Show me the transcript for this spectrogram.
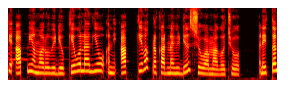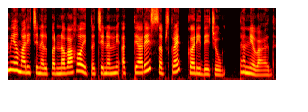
કે આપને અમારો વીડિયો કેવો લાગ્યો અને આપ કેવા પ્રકારના વિડીયોઝ જોવા માંગો છો. અને તમે અમારી ચેનલ પર નવા હોય તો ચેનલને અત્યારે સબસ્ક્રાઈબ કરી દેજો. ધન્યવાદ.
